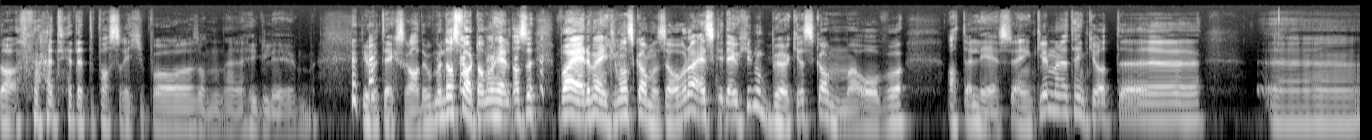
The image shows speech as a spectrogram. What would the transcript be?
da Nei, det, dette passer ikke på sånn uh, hyggelig biblioteksradio. Men da svarte han noe helt altså, Hva er det man egentlig man skammer seg over? da? Jeg, det er jo ikke noen bøker jeg skammer meg over at jeg leser, egentlig, men jeg tenker at uh, eh,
